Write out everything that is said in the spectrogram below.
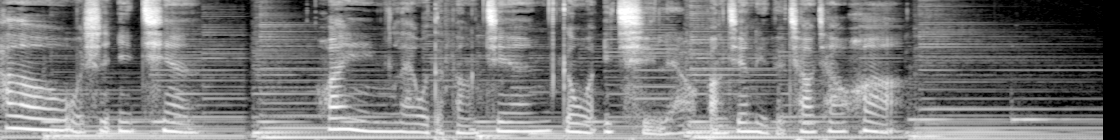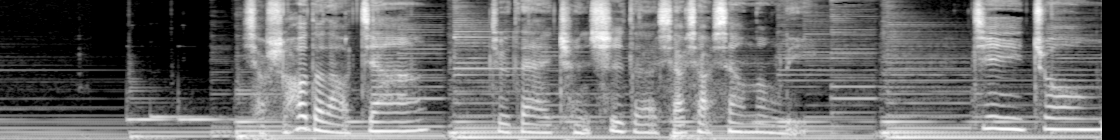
Hello，我是一倩，欢迎来我的房间，跟我一起聊房间里的悄悄话。小时候的老家就在城市的小小巷弄里，记忆中，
